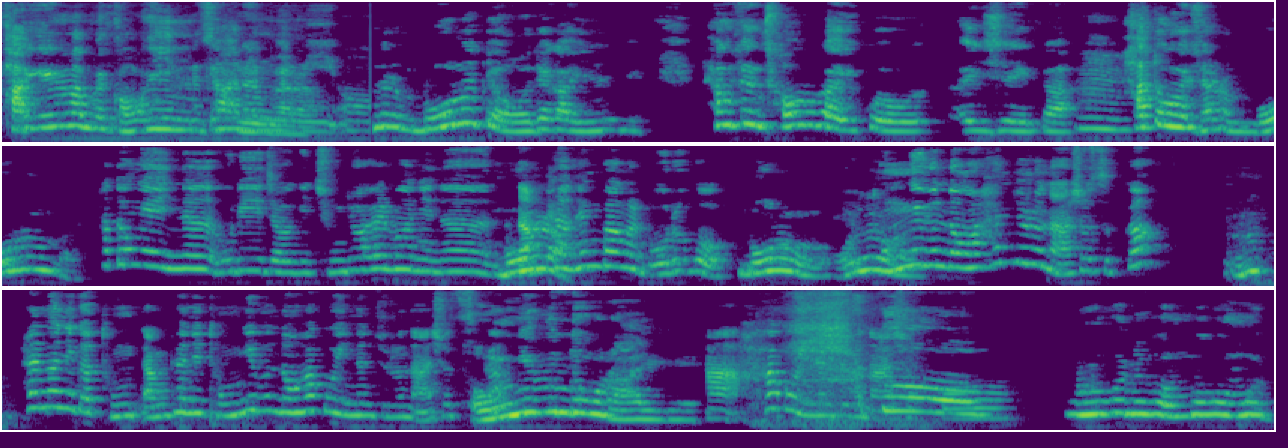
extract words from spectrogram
박영감이 거기 있는 사는 거라. 어. 오늘은 모르지, 어디가 있는지. 평생 서울가 있고 있으니까, 음. 하동에서는 모르는 거야. 하동에 있는 우리 저기 중조 할머니는 몰라. 남편 행방을 모르고 모르고. 독립운동을 한 줄은 아셨을까? 응? 할머니가 동, 남편이 독립운동 하고 있는 줄은 아셨을까? 독립운동은 알지. 아 하고 있는 줄은 또- 아셨고 물건이고 뭐고 뭐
